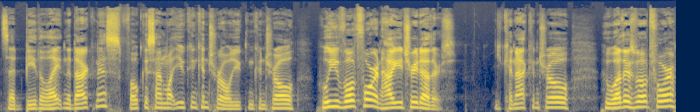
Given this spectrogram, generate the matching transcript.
said, Be the light in the darkness. Focus on what you can control. You can control who you vote for and how you treat others. You cannot control who others vote for.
